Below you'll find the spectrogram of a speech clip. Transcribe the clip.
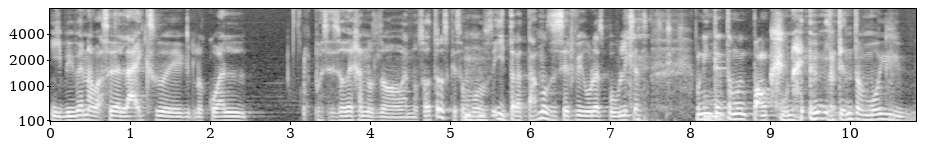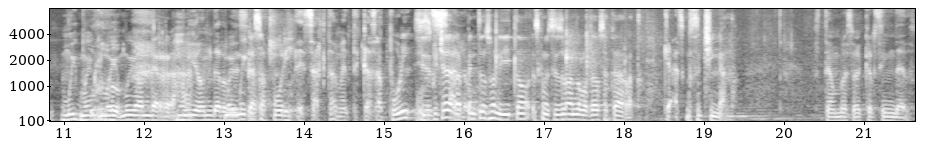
y viven a base de likes, güey. Lo cual, pues eso déjanoslo a nosotros, que somos y tratamos de ser figuras públicas. Un intento muy punk. Una- un intento muy, muy Muy, burdo. muy, muy under. ajá. Muy under. Muy, muy. Casapuri. Exactamente, Casapuri. Si se escucha de repente un sonidito, es que me estoy sonando los dedos a cada rato. Qué asco. Me están chingando. Este hombre se va a quedar sin dedos.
